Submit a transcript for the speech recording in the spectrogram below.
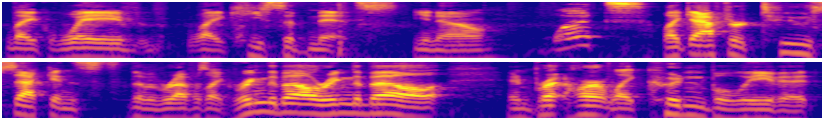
like wave like he submits you know? What? like after two seconds the ref was like ring the bell ring the bell and bret hart like couldn't believe it.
